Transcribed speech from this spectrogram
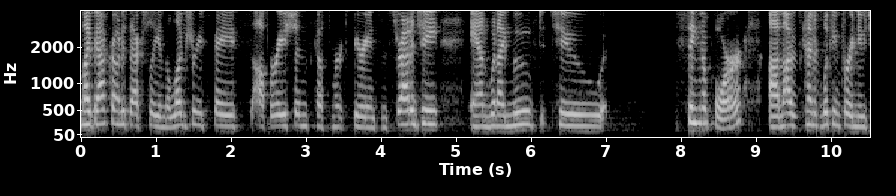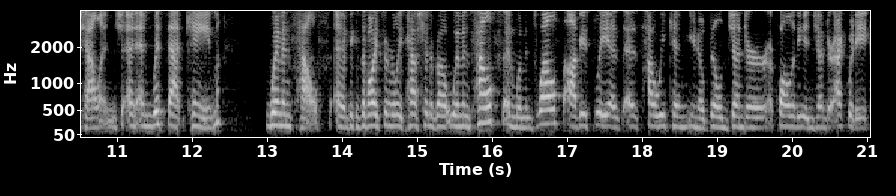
my background is actually in the luxury space, operations, customer experience, and strategy. And when I moved to Singapore, um, I was kind of looking for a new challenge. And, and with that came women's health uh, because I've always been really passionate about women's health and women's wealth, obviously as, as how we can, you know, build gender equality and gender equity.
